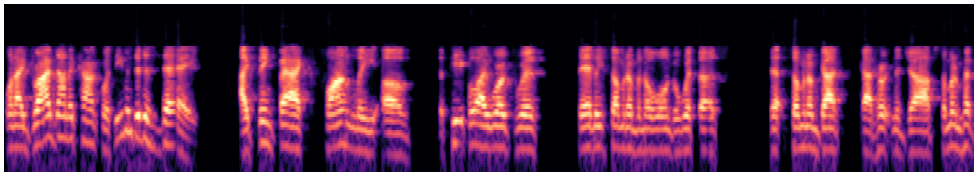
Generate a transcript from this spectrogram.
when I drive down to concourse, even to this day, I think back fondly of the people I worked with. Sadly, some of them are no longer with us. That some of them got got hurt in the job. Some of them have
